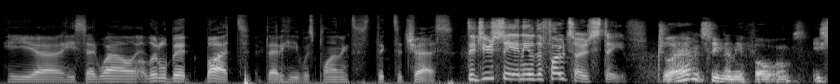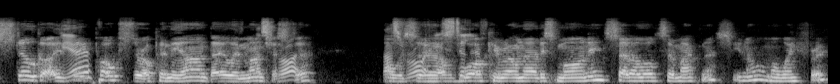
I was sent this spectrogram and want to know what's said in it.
he uh, he said, well, a little bit, but that he was planning to stick to chess. Did you see any of the photos, Steve? Actually, I haven't seen any photos. He's still got his Yeah. big poster up in the Arndale in That's Manchester. right. That's I was, right, uh, I was still walking around there this morning, said hello to Magnus, you know, on my way through.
